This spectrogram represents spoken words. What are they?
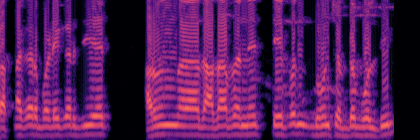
रत्नाकर बडेकरजी आहेत अरुण अ, दादा पण आहेत ते पण दोन शब्द बोलतील.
